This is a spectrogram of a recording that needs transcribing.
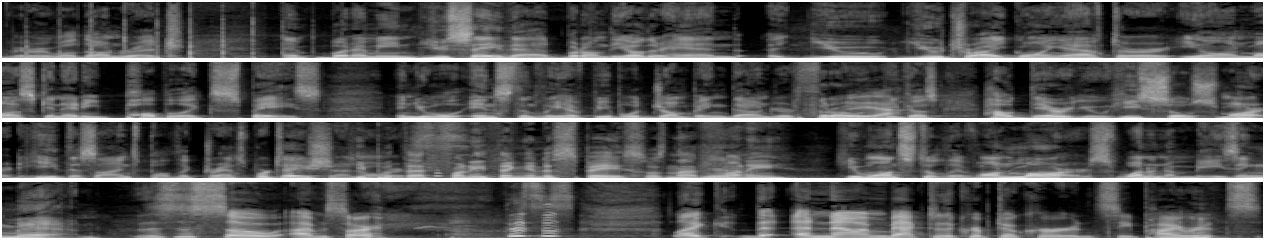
Very well done, Rich. And, but I mean, you say that, but on the other hand, uh, you you try going after Elon Musk in any public space, and you will instantly have people jumping down your throat Yeah. because how dare you? He's so smart. He designs public transportation. He or- put that funny thing into space. Wasn't that funny? He wants to live on Mars. What an amazing man! This is so. I'm sorry. this is like, the, and now I'm back to the cryptocurrency pirates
